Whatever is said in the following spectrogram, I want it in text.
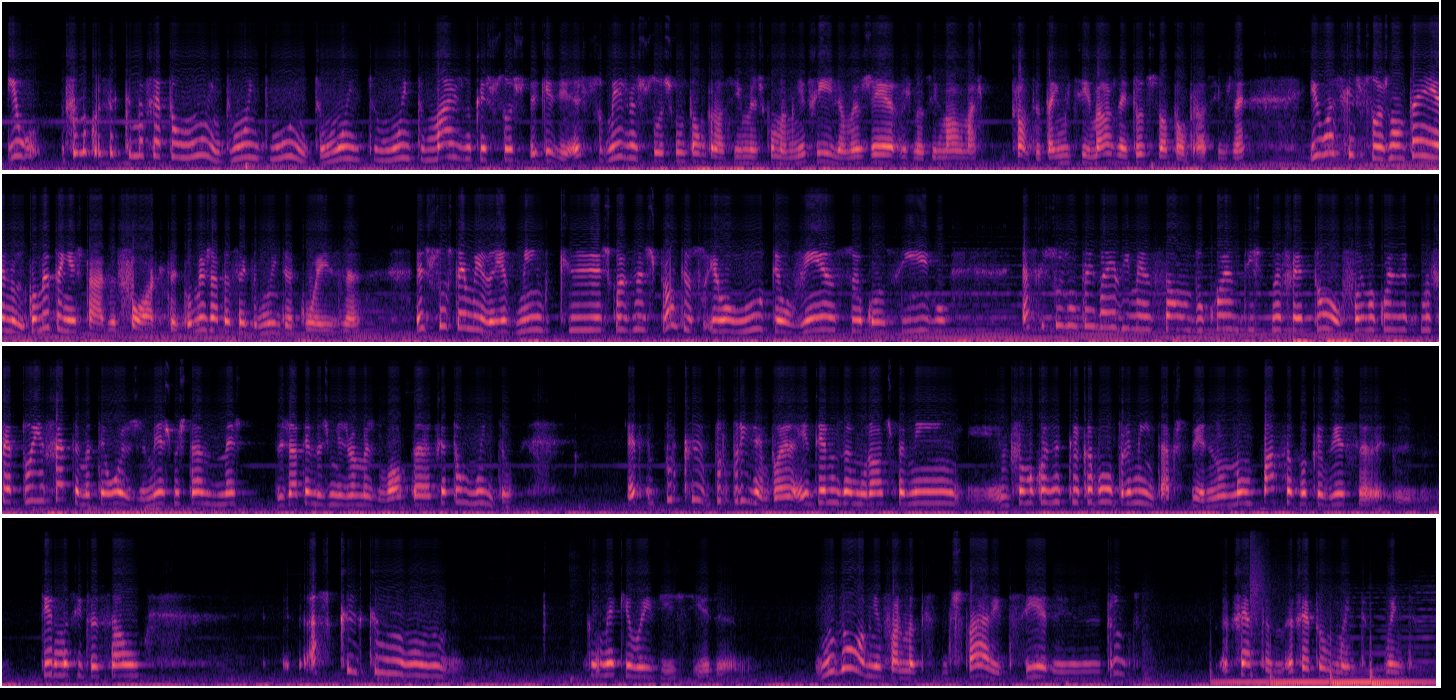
eu, foi uma coisa que me afetou muito, muito, muito, muito, muito mais do que as pessoas, quer dizer, as, mesmo as pessoas que me estão próximas, como a minha filha, o meu gerro, os meus irmãos mais pronto, eu tenho muitos irmãos, nem todos são tão próximos, né? Eu acho que as pessoas não têm, como eu tenho estado forte, como eu já passei por muita coisa, as pessoas têm uma ideia de mim que as coisas, pronto, eu, eu luto, eu venço, eu consigo. Acho que as pessoas não têm bem a dimensão do quanto isto me afetou. Foi uma coisa que me afetou e afeta-me até hoje, mesmo estando neste, já tendo as minhas mamas de volta, afetou muito. É, porque, porque, por exemplo, em termos amorosos, para mim, foi uma coisa que acabou para mim, está a perceber? Não, não passa pela cabeça eh, ter uma situação. Acho que, que. Como é que eu ia dizer? Mudou a minha forma de, de estar e de ser. Eh, pronto. Afeta-me, afetou-me muito, muito.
